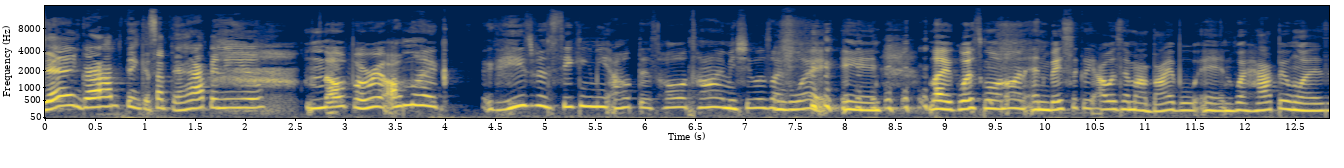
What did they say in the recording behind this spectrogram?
dang, girl, I'm thinking something happened to you. No, for real. I'm like, he's been seeking me out this whole time and she was like what and like what's going on and basically i was in my bible and what happened was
